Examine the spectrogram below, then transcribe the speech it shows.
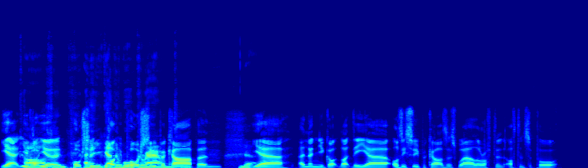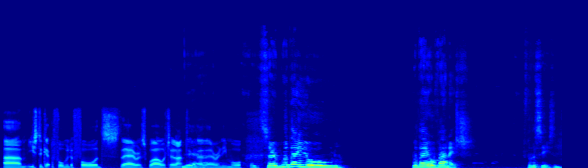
Yeah, you got your and, Porsche, and then you get the Porsche Super Cup, and, and yeah. yeah. and then you got like the uh, Aussie supercars as well, or often often support. Um, used to get the Formula Fords there as well, which I don't think yeah. they're there anymore. So were they all? Will they all vanish? For the season?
